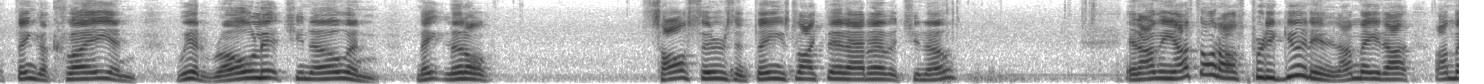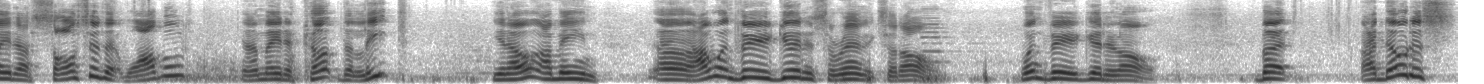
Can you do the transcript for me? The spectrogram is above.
a thing of clay and we'd roll it, you know, and make little saucers and things like that out of it, you know. And I mean, I thought I was pretty good in it. I made a, I made a saucer that wobbled, and I made a cup that leaked. You know, I mean, uh, I wasn't very good in ceramics at all. wasn't very good at all. But I noticed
